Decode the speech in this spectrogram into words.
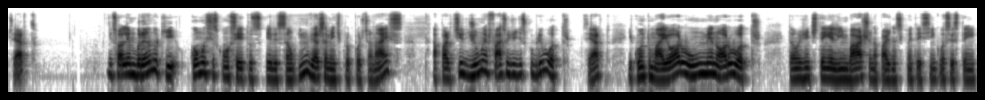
certo? E só lembrando que, como esses conceitos eles são inversamente proporcionais, a partir de um é fácil de descobrir o outro, certo? E quanto maior o um, menor o outro. Então a gente tem ali embaixo, na página 55, vocês têm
